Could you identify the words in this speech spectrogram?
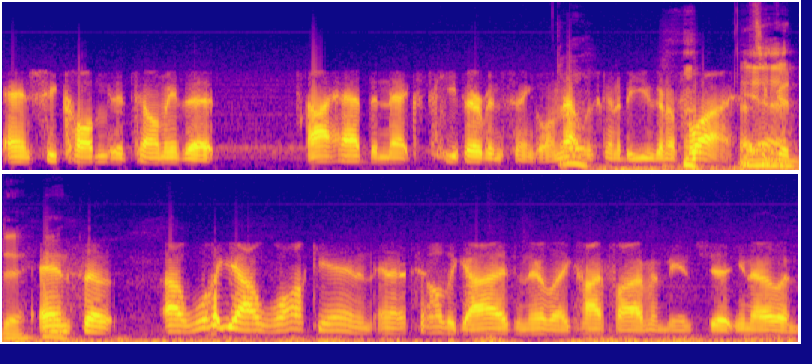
and she called me to tell me that I had the next Keith Urban single, and that was going to be "You Gonna Fly." That's Yeah. a good day. And so, uh, well, yeah, I walk in and, and I tell the guys, and they're like high fiving me and shit, you know, and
